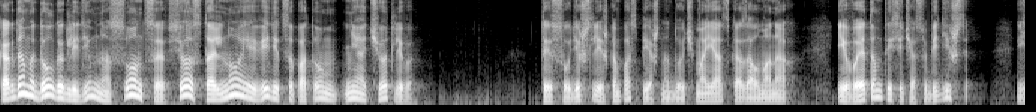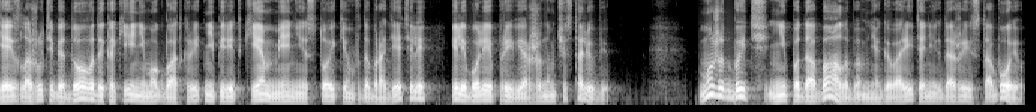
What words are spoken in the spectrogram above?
Когда мы долго глядим на солнце, все остальное видится потом неотчетливо. «Ты судишь слишком поспешно, дочь моя», — сказал монах, «и в этом ты сейчас убедишься. Я изложу тебе доводы, какие не мог бы открыть ни перед кем менее стойким в добродетели или более приверженным честолюбию. Может быть, не подобало бы мне говорить о них даже и с тобою,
